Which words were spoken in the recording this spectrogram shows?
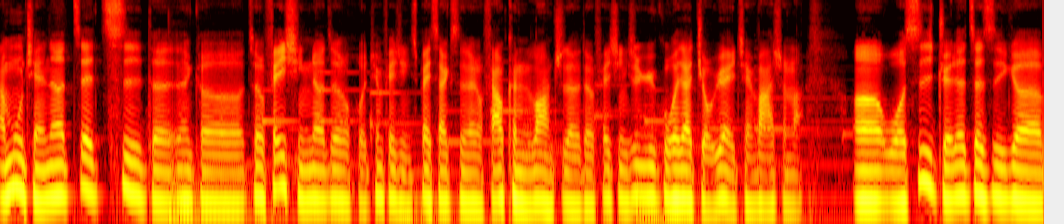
那目前呢，这次的那个这个飞行呢，这个火箭飞行，SpaceX 那个 Falcon Launch 的的飞行是预估会在九月以前发生了。呃，我是觉得这是一个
